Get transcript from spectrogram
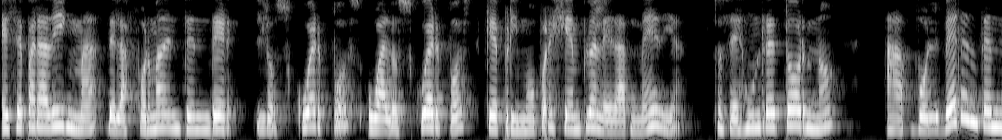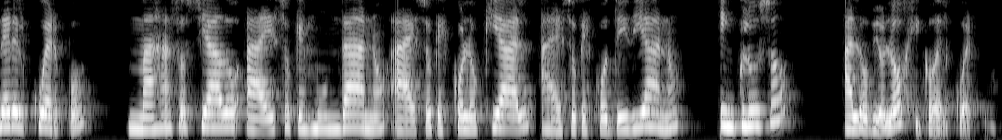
ese paradigma de la forma de entender los cuerpos o a los cuerpos que primó, por ejemplo, en la Edad Media. Entonces es un retorno a volver a entender el cuerpo más asociado a eso que es mundano, a eso que es coloquial, a eso que es cotidiano, incluso a lo biológico del cuerpo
